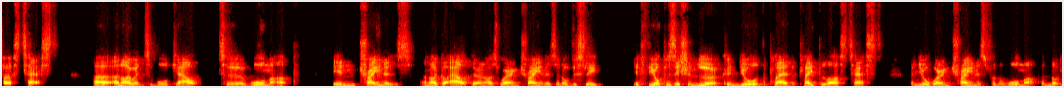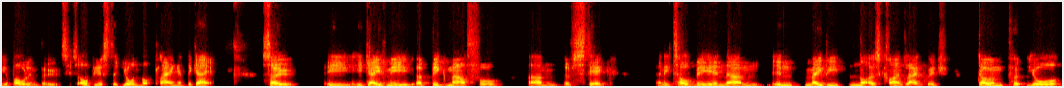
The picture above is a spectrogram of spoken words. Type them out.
first test. Uh, and I went to walk out to warm up in trainers. And I got out there and I was wearing trainers. And obviously, if the opposition look and you're the player that played the last test, and you're wearing trainers for the warm up and not your bowling boots, it's obvious that you're not playing in the game. So he, he gave me a big mouthful um, of stick and he told me in um, in maybe not as kind language, go and put your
